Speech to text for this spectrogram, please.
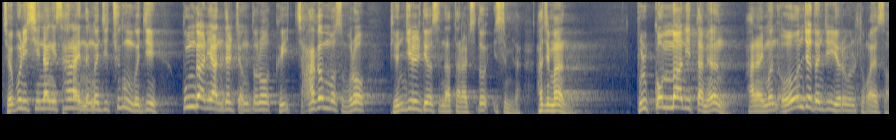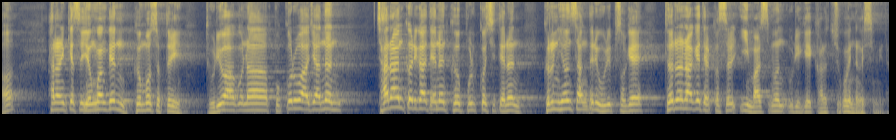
저분이 신앙이 살아 있는 건지 죽은 건지 분간이 안 될 정도로 거의 작은 모습으로 변질되어서 나타날 수도 있습니다. 하지만 불꽃만 있다면 하나님은 언제든지 여러분을 통하여서 하나님께서 영광된 그 모습들이 두려워하거나 부끄러워하지 않는 자랑거리가 되는 그 불꽃이 되는 그런 현상들이 우리 속에 드러나게 될 것을 이 말씀은 우리에게 가르치고 있는 것입니다.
